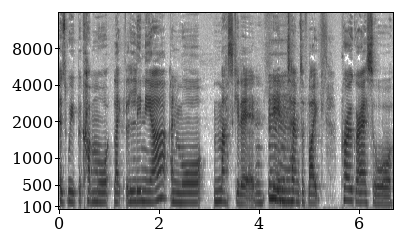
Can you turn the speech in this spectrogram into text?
as we've become more like linear and more masculine in mm. terms of like progress or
